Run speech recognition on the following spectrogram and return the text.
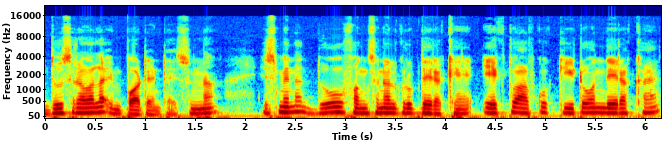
दूसरा वाला इंपॉर्टेंट है। सुनना, इसमें ना दो फंक्शनल ग्रुप दे रखे हैं। एक तो आपको कीटोन दे रखा है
